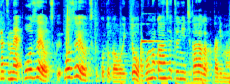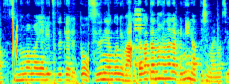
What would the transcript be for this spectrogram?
2つ目頬杖をつく。頬杖をつくことが多いと顎の関節に力がかかります。そのままやり続けると数年後にはガタガタの歯並びになってしまいますよ。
